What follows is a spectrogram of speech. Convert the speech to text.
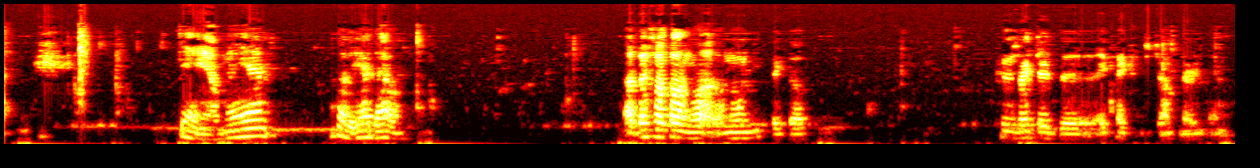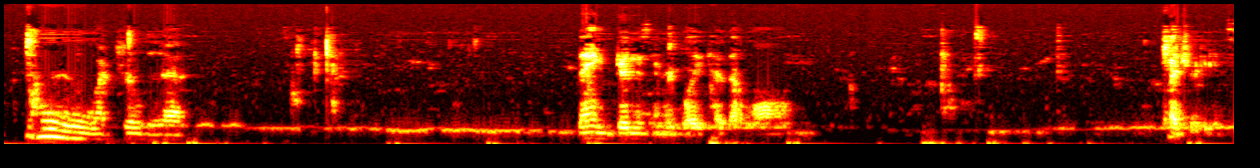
Damn, man. I thought he had that one. Uh, that's what I thought on the, on the one you picked up. Was right there the apex jump and everything. Oh, I drilled to that. Thank goodness Emory Blake had that long catch radius.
